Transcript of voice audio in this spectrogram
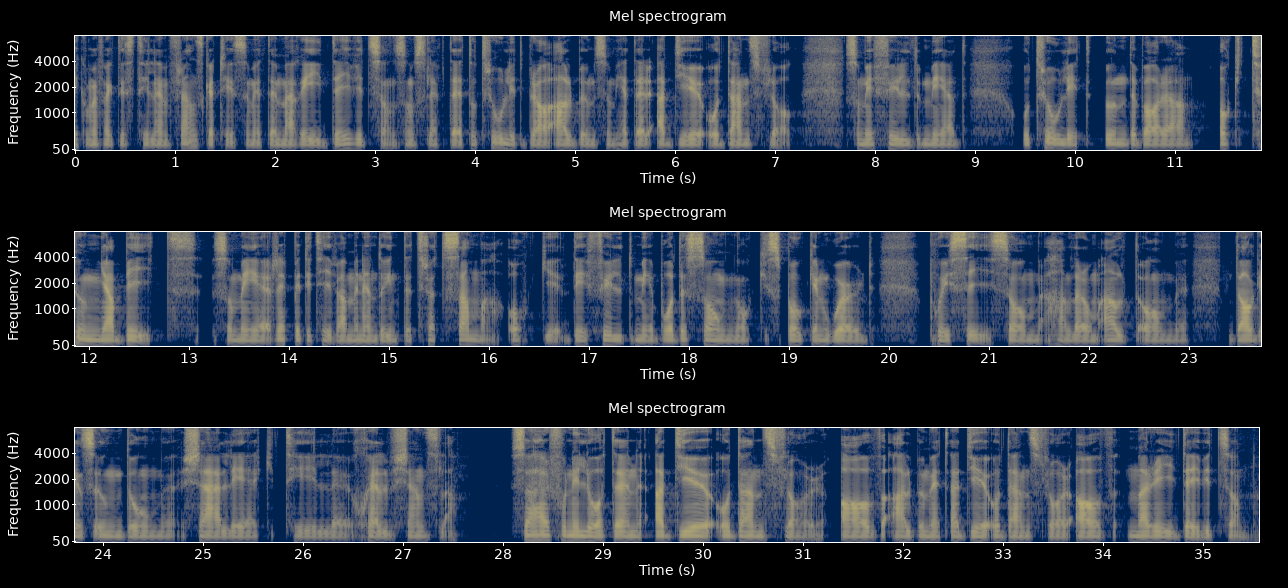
2010 kom faktiskt till en fransk artist som heter Marie Davidson som släppte ett otroligt bra album som heter Adieu och dansflor som är fylld med otroligt underbara och tunga beats som är repetitiva men ändå inte tröttsamma och det är fyllt med både sång och spoken word poesi som handlar om allt om dagens ungdom, kärlek till självkänsla. Så här får ni låten Adieu och dancefloor av albumet Adieu och dancefloor av Marie Davidson.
